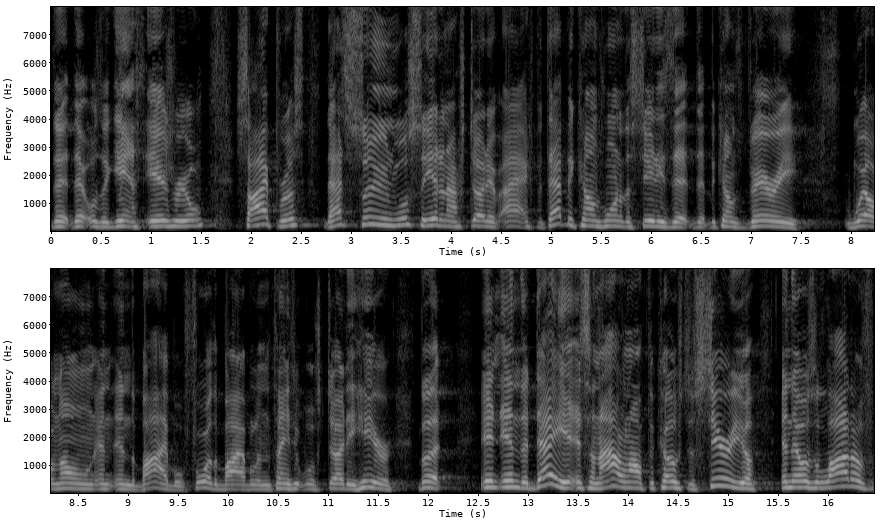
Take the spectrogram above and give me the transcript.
that, that was against Israel. Cyprus, that's soon, we'll see it in our study of Acts, but that becomes one of the cities that, that becomes very well known in, in the Bible, for the Bible, and the things that we'll study here. But in, in the day, it's an island off the coast of Syria, and there was a lot of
